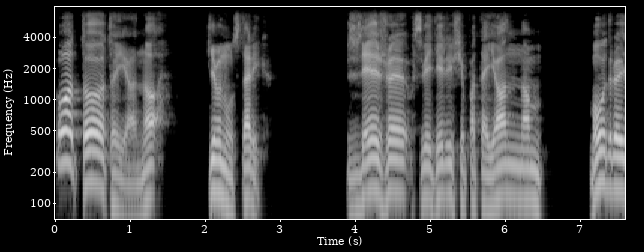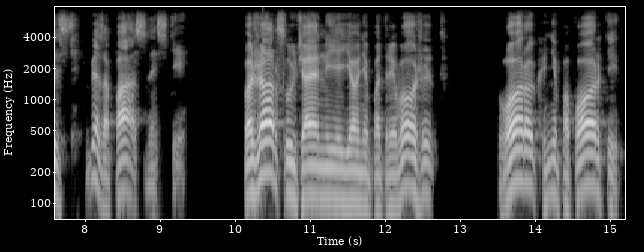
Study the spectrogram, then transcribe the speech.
Вот то-то и оно, кивнул старик. Здесь же, в святилище потаенном, мудрость безопасности. Пожар случайно ее не потревожит, ворог не попортит,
